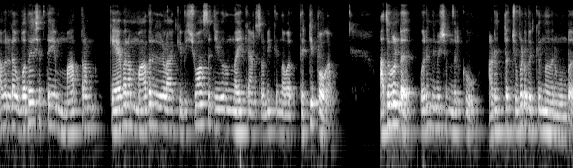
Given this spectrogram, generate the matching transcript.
അവരുടെ ഉപദേശത്തെയും മാത്രം കേവലം മാതൃകകളാക്കി വിശ്വാസ ജീവിതം നയിക്കാൻ ശ്രമിക്കുന്നവർ തെറ്റിപ്പോകാം. അതുകൊണ്ട് ഒരു നിമിഷം നിൽക്കൂ. അടുത്ത ചുവട് വെക്കുന്നതിന് മുമ്പ്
